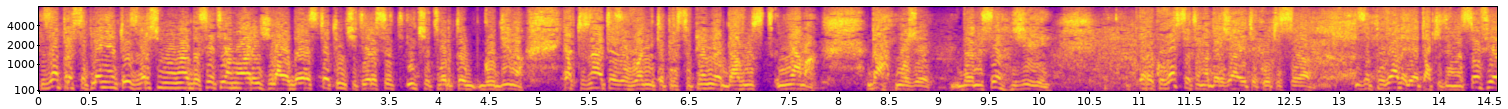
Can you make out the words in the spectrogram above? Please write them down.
за престъплението, извършено на 10 януари 1944 година. Както знаете, за военните престъпления давност няма. Да, може да не са живи ръководствата на държавите, които са заповядали атаките на София,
